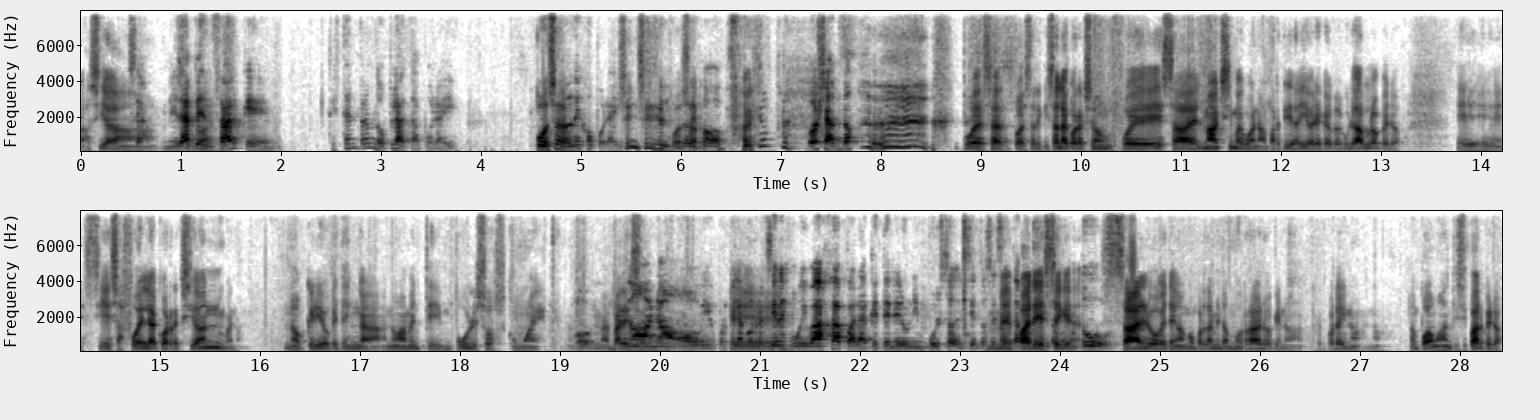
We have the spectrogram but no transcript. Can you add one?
Hacía. O sea, me da a pensar que, que está entrando plata por ahí. Puede ser. Lo dejo por ahí. Sí, sí, sí puede ser. Lo dejo bollando. puede ser, puede ser. Quizá la corrección fue esa, el máximo, y bueno, a partir de ahí habría que calcularlo, pero eh, si esa fue la corrección, bueno, no creo que tenga nuevamente impulsos como este. Me parece. No, no, obvio, porque la corrección eh, es muy baja para que tener un impulso del 160%. Me parece que, salvo que tenga un comportamiento muy raro que, no, por ahí no, no, podamos anticipar, pero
